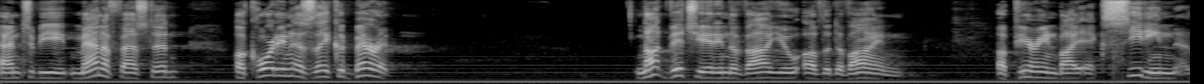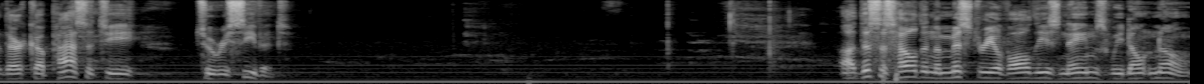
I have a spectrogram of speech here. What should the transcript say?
and to be manifested according as they could bear it, not vitiating the value of the divine, appearing by exceeding their capacity to receive it. Uh, this is held in the mystery of all these names we don't know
